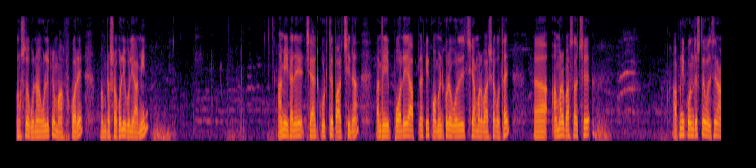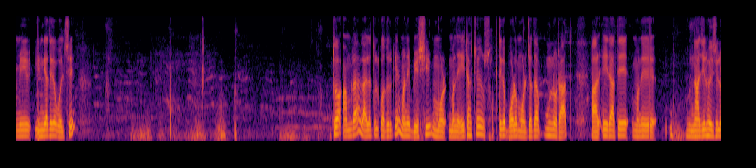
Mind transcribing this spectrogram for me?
সমস্ত গুণাগুলিকে মাফ করে। আমরা সকলেই বলি আমিন। আমি এখানে চ্যাট করতে পারছি না। আমি পরে আপনাকে কমেন্ট করে বলে দিচ্ছি আমার বাসা কোথায়। আমার বাসা হচ্ছে, আপনি কোন দেশ থেকে বলছেন? আমি ইন্ডিয়া থেকে বলছি। তো আমরা লাইলাতুল কদরকে মানে বেশি মানে এটা হচ্ছে সব থেকে বড় মর্যাদাপূর্ণ রাত। আর এই রাতে মানে নাজিল হয়েছিল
